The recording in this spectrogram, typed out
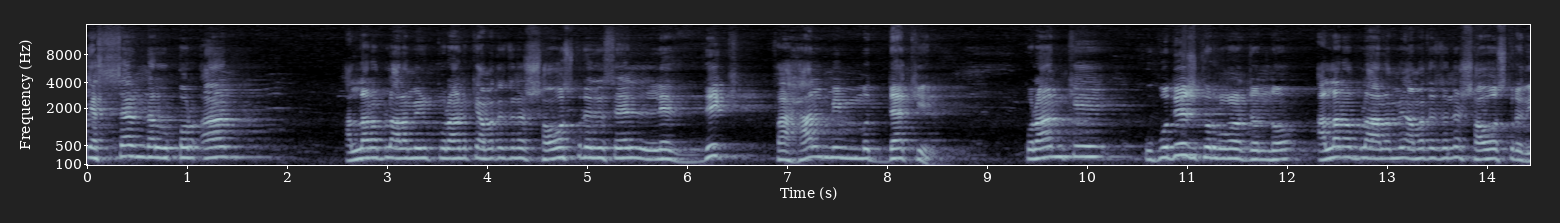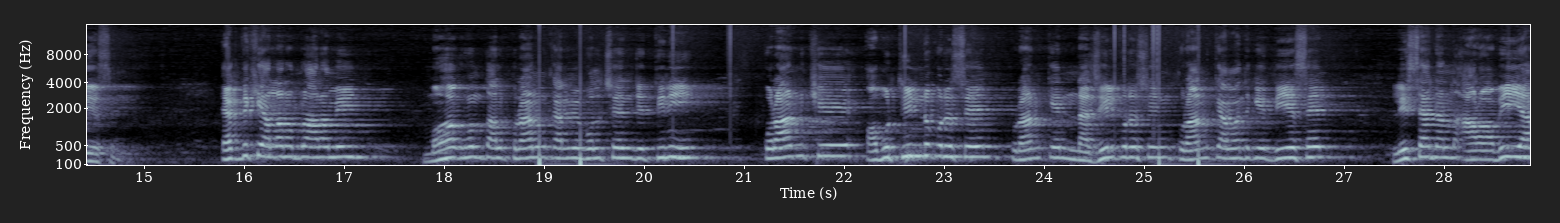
ইয়াসসারনাল কোরআন আল্লাহ রাবুল আলমীর কোরআনকে আমাদের জন্য সহজ করে দিয়েছেন লেদিক ফাহাল মিম মুদ্দাকির কোরআনকে উপদেশ করবার জন্য আল্লাহ রবুল্লা আলমী আমাদের জন্য সহজ করে দিয়েছেন। একদিকে আল্লাহ রবুল্লা আলমী মহাগ্রন্থ আল কোরআন কারিমে বলছেন যে তিনি কোরআনকে অবতীর্ণ করেছেন, কোরআনকে নাজিল করেছেন, কোরআনকে আমাদেরকে দিয়েছেন লিসানান আরবিয়া,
